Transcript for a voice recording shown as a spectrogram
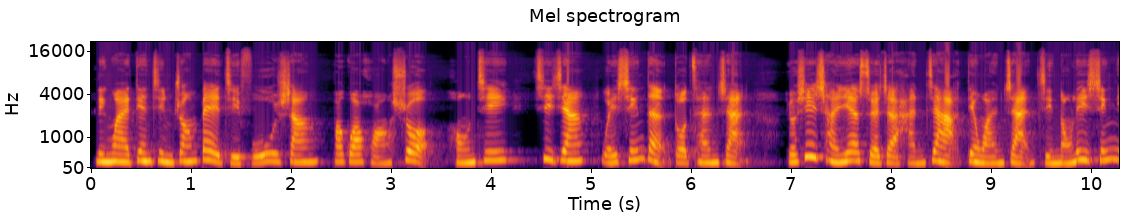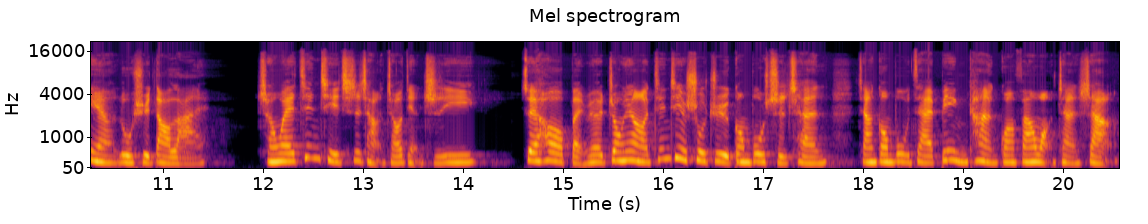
另外，电竞装备及服务商包括黄硕、宏基、技嘉、维新等都参展。游戏产业随着寒假、电玩展及农历新年陆续到来，成为近期市场焦点之一。最后，本月重要经济数据公布时程将公布在并看官方网站上。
